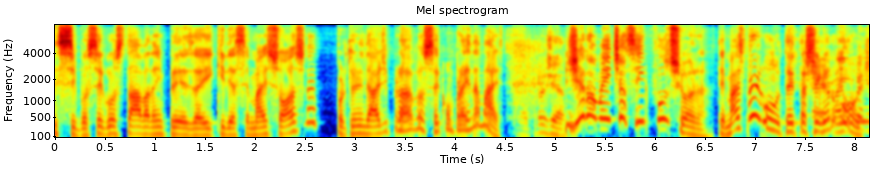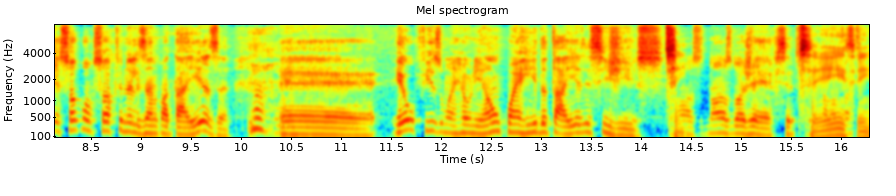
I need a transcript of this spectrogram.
Se você gostava da empresa e queria ser mais sócio, é oportunidade para você comprar ainda mais. É o. Geralmente é assim que funciona. Tem mais perguntas, aí tá chegando É, um. Só, só finalizando com a Taesa, é, eu fiz uma reunião com a RI da Taesa esses dias. Sim. Nós, nós do AGF. Você, Sim, sim.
